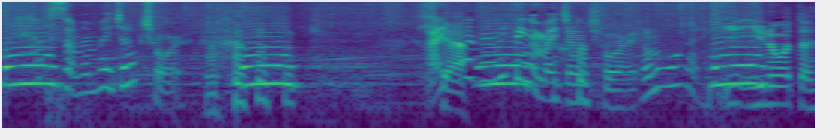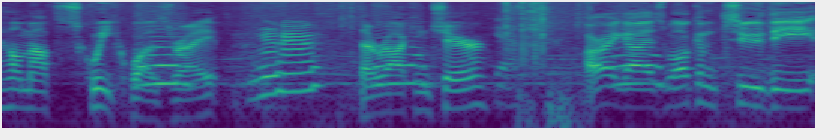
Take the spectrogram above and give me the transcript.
I have some in my junk drawer. I Yeah. have everything in my junk drawer. I don't know why. You, you know what the Hellmouth squeak was, right? Mm-hmm. That rocking chair? Yeah. Alright guys, welcome to the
